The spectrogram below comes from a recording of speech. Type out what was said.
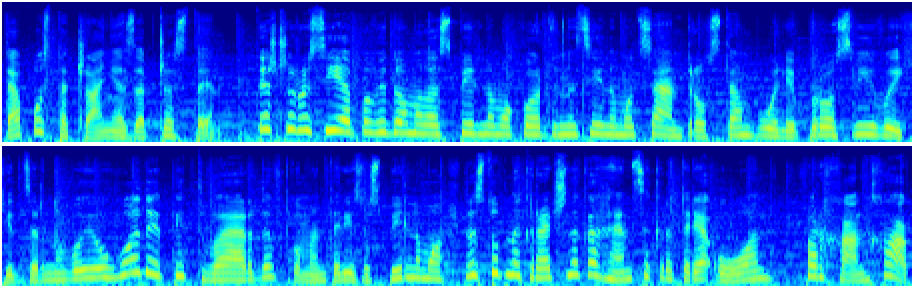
та постачання запчастин. Те, що Росія повідомила спільному координаційному центру в Стамбулі про свій вихід зернової угоди, підтвердив коментарі Суспільному заступник речника генсекретаря ООН Фархан Хак.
